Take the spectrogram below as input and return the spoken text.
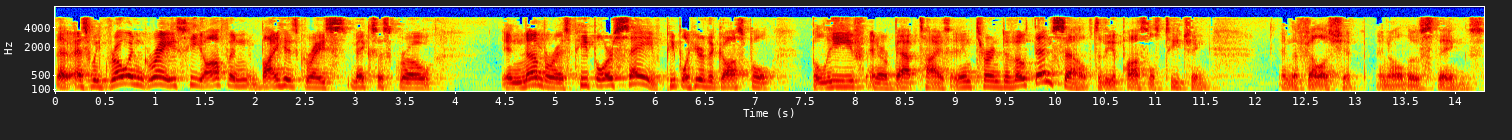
That as we grow in grace, He often, by His grace, makes us grow in number as people are saved. People hear the gospel, believe, and are baptized, and in turn devote themselves to the apostles' teaching and the fellowship and all those things.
